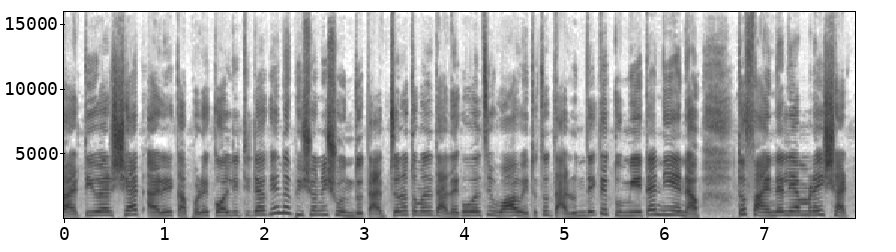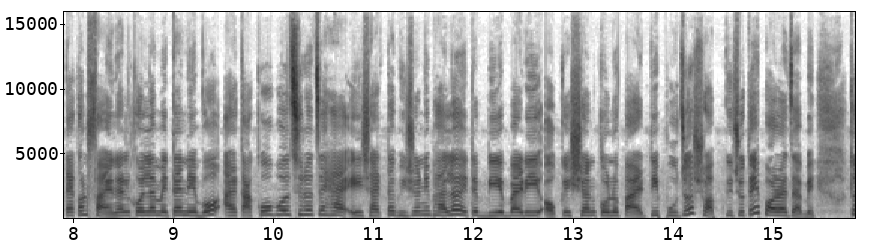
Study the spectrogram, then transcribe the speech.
পার্টি ওয়ার শার্ট আর এর কাপড়ের কোয়ালিটিটাও কিন্তু ভীষণই সুন্দর। তার জন্য তোমাদের দাদাকে বলছি, ওয়াও, এটা তো দারুণ দেখতে, তুমি এটা নিয়ে নাও। তো ফাইনালি আমরা এই শার্টটা এখন ফাইনাল করলাম, এটা নেব। আর কাকুও বলছিল যে হ্যাঁ এই শার্টটা ভীষণই ভালো, এটা বিয়ে বাড়ি অকেশন কোনো পার্টি পুজো সব কিছুতেই পরা যাবে। তো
